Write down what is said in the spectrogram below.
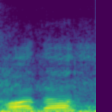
Fotos.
